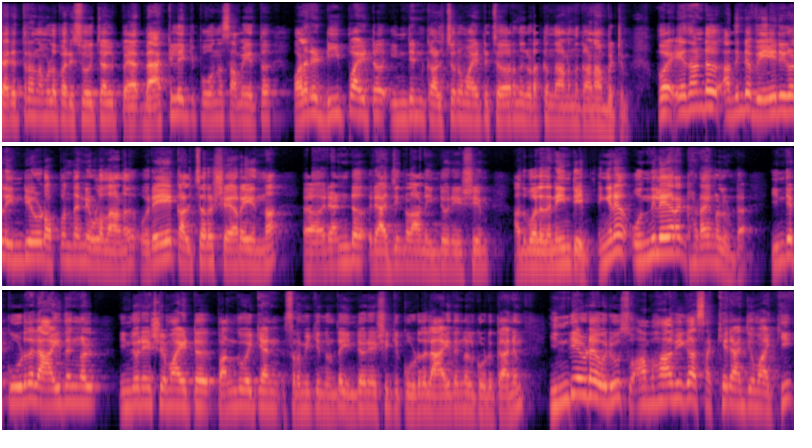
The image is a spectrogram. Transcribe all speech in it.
ചരിത്രം നമ്മൾ പരിശോധിച്ചാൽ ബാക്കിലേക്ക് പോകുന്ന സമയത്ത് വളരെ ഡീപ്പായിട്ട് ഇന്ത്യൻ കൾച്ചറുമായിട്ട് ചേർന്ന് കിടക്കുന്നതാണെന്ന് കാണാൻ പറ്റും. അപ്പോൾ ഏതാണ്ട് അതിന്റെ വേരുകൾ ഇന്ത്യയോടൊപ്പം തന്നെ ഉള്ളതാണ്. ഒരേ കൾച്ചർ ഷെയർ ചെയ്യുന്ന രണ്ട് രാജ്യങ്ങളാണ് ഇന്തോനേഷ്യയും അതുപോലെ തന്നെ ഇന്ത്യയും. ഇങ്ങനെ ഒന്നിലേറെ ഘടകങ്ങളുണ്ട്. ഇന്ത്യ കൂടുതൽ ആയുധങ്ങൾ ഇന്തോനേഷ്യയുമായിട്ട് പങ്കുവയ്ക്കാൻ ശ്രമിക്കുന്നുണ്ട്. ഇന്തോനേഷ്യക്ക് കൂടുതൽ ആയുധങ്ങൾ കൊടുക്കാനും ഇന്ത്യയുടെ ഒരു സ്വാഭാവിക സഖ്യരാജ്യമാക്കി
